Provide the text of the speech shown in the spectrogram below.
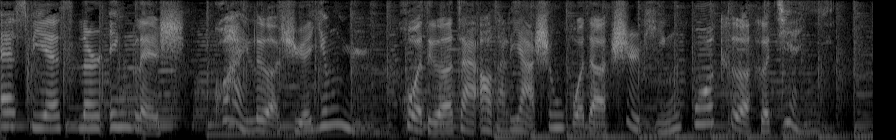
SBS Learn English，快乐学英语，获得在澳大利亚生活的视频、播客和建议。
